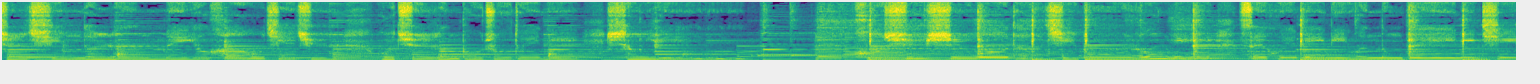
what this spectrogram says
痴情的人没有好结局，我却忍不住对你上瘾。或许是我的极不容易，才会被你玩弄，被你欺。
